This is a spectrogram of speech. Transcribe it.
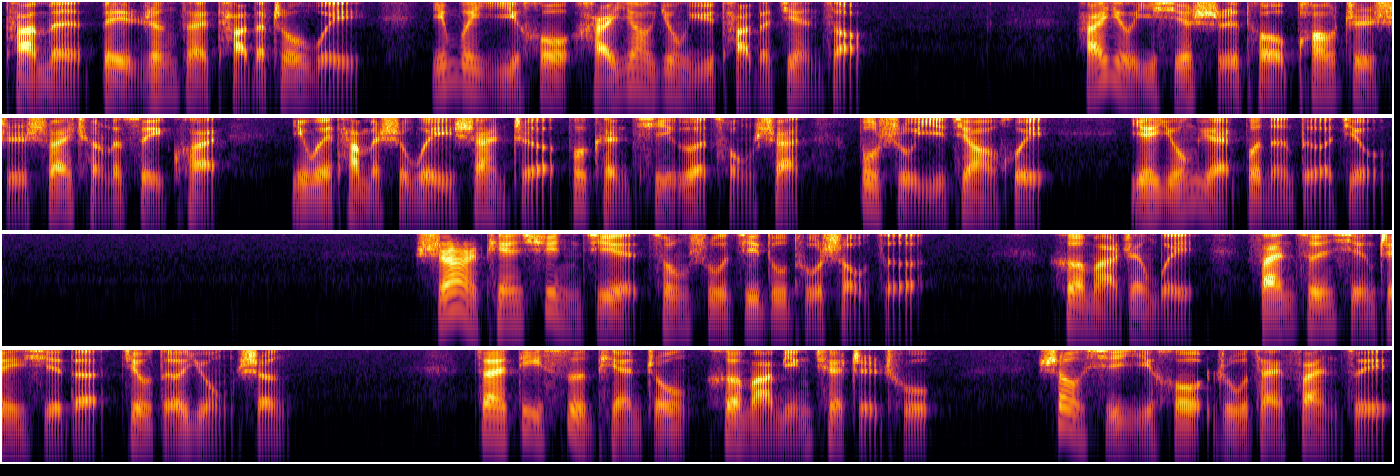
他们被扔在塔的周围，因为以后还要用于塔的建造。还有一些石头抛掷时摔成了碎块，因为他们是伪善者，不肯弃恶从善，不属于教会，也永远不能得救。十二篇训诫综述基督徒守则，赫马认为，凡遵行这些的，就得永生。在第四篇中，赫马明确指出。受洗以后，如再犯罪，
